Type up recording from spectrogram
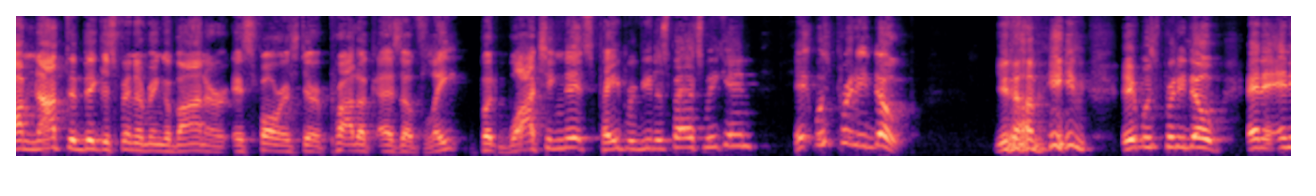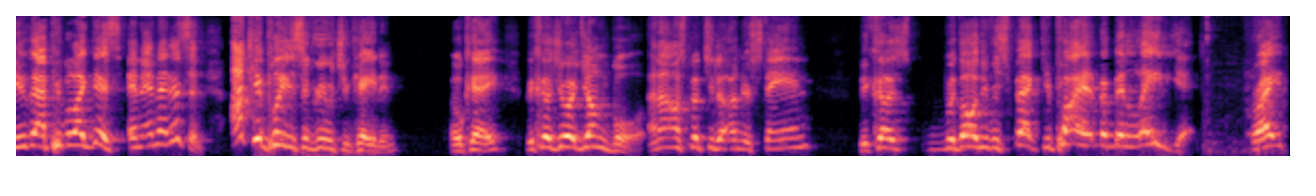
I'm not the biggest fan of Ring of Honor as far as their product as of late, but watching this pay per view this past weekend, it was pretty dope. You know what I mean? It was pretty dope. And, and you got people like this. And, and listen, I completely disagree with you, Caden. Okay. Because you're a young bull. And I expect you to understand because with all due respect, you probably haven't been laid yet. Right?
